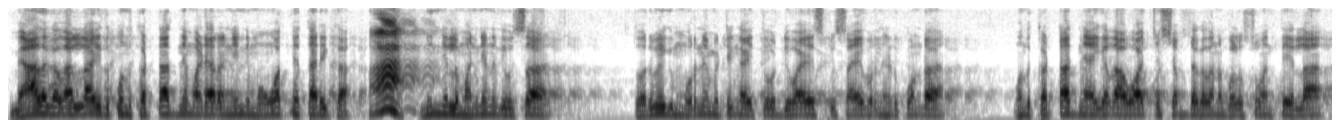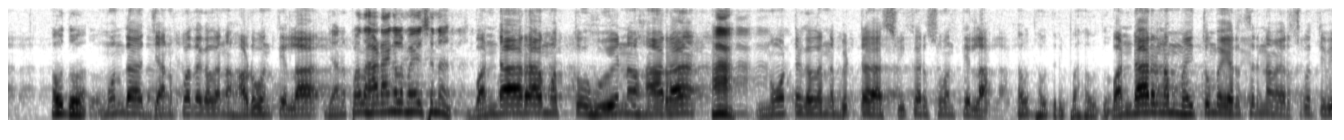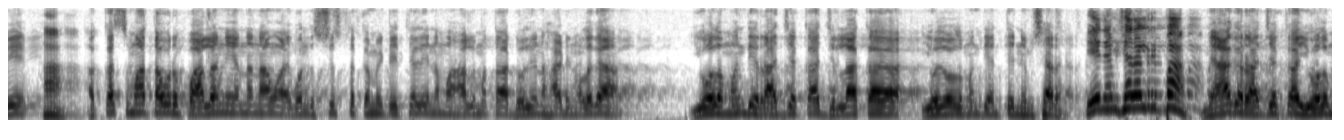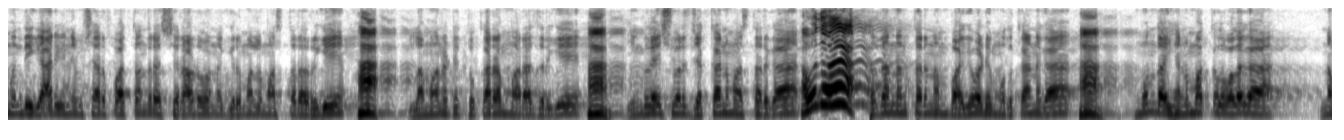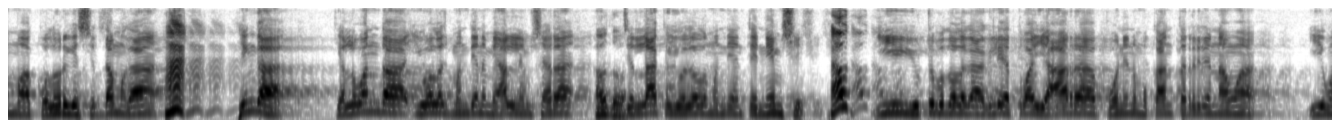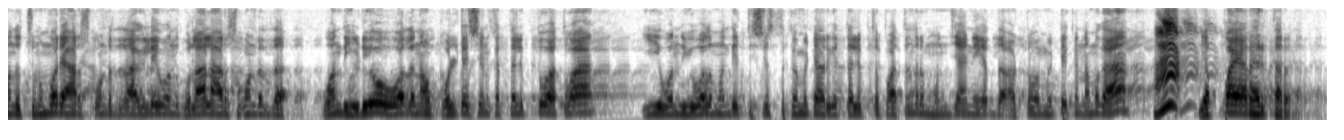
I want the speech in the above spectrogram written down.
ಮ್ಯಾಲಗಳೆಲ್ಲ ಇದಕ್ಕೊಂದು ಕಟ್ಟಾಜ್ಞೆ ಮಾಡ್ಯಾರ ನಿನ್ನೆ ಮೂವತ್ತನೇ ತಾರೀಕ. ನಿನ್ನೆಲ್ಲ ಮನ್ನಿನ ದಿವಸ ತೊರವಿಗೆ ಮೂರನೇ ಮೀಟಿಂಗ್ ಆಯಿತು ಡಿ ವೈ ಎಸ್ ಪಿ ಸಾಹೇಬ್ರನ್ನ ಹಿಡ್ಕೊಂಡ ಒಂದು ಕಟ್ಟಾಜ್ಞೆ ಆಗ್ಯದ ಅವಾಚ್ಯ ಶಬ್ದಗಳನ್ನು ಬಳಸುವಂತೆ ಇಲ್ಲ ಹೌದು. ಮುಂದ ಜನಪದಗಳನ್ನ ಹಾಡುವಂತಿಲ್ಲ. ಜನಪದ ಹಾಡಂಗಿಲ್ಲ ಮಹೇಶನ. ಭಂಡಾರ ಮತ್ತು ಹೂವಿನ ಹಾರ ನೋಟಗಳನ್ನ ಬಿಟ್ಟ ಸ್ವೀಕರಿಸುವಂತಿಲ್ಲ. ಹೌದು ಹೌದ್ರಿಪ್ಪ ಹೌದು. ಭಂಡಾರ ನಮ್ಮ ಮೈ ತುಂಬ ಎರಸ್ರಿ ನಾವು ಎರಸ್ಕೋತೀವಿ. ಅಕಸ್ಮಾತ್ ಅವರ ಪಾಲನೆಯನ್ನ ನಾವು ಒಂದು ಶಿಸ್ತ ಕಮಿಟಿ ಅಂತೇಳಿ ನಮ್ಮ ಹಾಲು ಮತ ಡೊಲಿನ ಹಾಡಿನೊಳಗ ಏಳು ಮಂದಿ ರಾಜ್ಯಕ್ಕ ಜಿಲ್ಲಾಕ ಏಳೇಳು ಮಂದಿ ಅಂತ ನಿಮಿಷಾರ. ಏನ್ ನಿಮಿಷಾರ ಅಲ್ರಿಪ್ಪ ಮ್ಯಾಗ ರಾಜ್ಯಕ್ಕ ಏಳು ಮಂದಿಗೆ ಯಾರಿಗೆ ನಿಮಿಷಾರಪ್ಪ ಅಂತಂದ್ರ ಶಿರಾಡುವನ ಗಿರ್ಮಲ್ ಮಾಸ್ತರ್ ಅವ್ರಿಗೆ ಲಮಾನಟಿ ತುಕಾರಾಮ್ ಮಹಾರಾಜರಿಗೆ ಇಂಗ್ಲೇಶ್ವರ ಜಕ್ಕನ್ ಮಾಸ್ತರ್ಗ ಹೌದು. ತದನಂತರ ನಮ್ಮ ಬಾಗೇವಾಡಿ ಮುದುಕಾನಗ ಮುಂದ ಹೆಣ್ಮಕ್ಳ ಒಳಗ ನಮ್ಮ ಕೊಲೂರಿಗೆ ಸಿದ್ದಮ್ಮಗ ಹಿಂಗ ಕೆಲವೊಂದ ಏಳು ಮಂದಿನ ಮ್ಯಾಲ ನಿಮಿಷಾರ ಜಿಲ್ಲಾಕ ಏಳೇಳು ಮಂದಿ ಅಂತ ನೇಮಿಸಿ. ಈ ಯೂಟ್ಯೂಬ್ದೊಳಗಾಗಲಿ ಅಥವಾ ಯಾರ ಫೋನಿನ ಮುಖಾಂತರ ನಾವು ಈ ಒಂದು ಚುಣಮೋರಿ ಹಾರಿಸ್ಕೊಂಡದ್ದಾಗಲಿ ಒಂದು ಗುಲಾಲ್ ಹಾರಿಸ್ಕೊಂಡದ ಒಂದು ಇಡಿಯೋ ಹೋದ ನಾವು ಕ ತಲುಪ್ತು ಅಥವಾ ಈ ಒಂದು ಏಳು ಮಂದಿ ಟಿ- ಶಿಸ್ತು ಕಮಿಟಿ ಅವರಿಗೆ ತಲುಪ್ತಪ್ಪ ಅಂತಂದ್ರೆ ಮುಂಜಾನೆ ಎದ್ದ ಆಟೋಮೆಟಿಕ್ ನಮಗ ಎಪ್ಪ ಯಾರು ಹರಿತಾರ.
